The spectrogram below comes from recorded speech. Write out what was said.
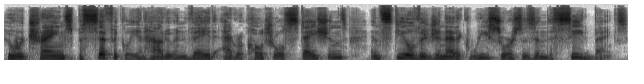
who were trained specifically in how to invade agricultural stations and steal their genetic resources in the seed banks,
